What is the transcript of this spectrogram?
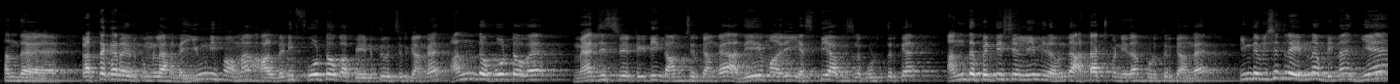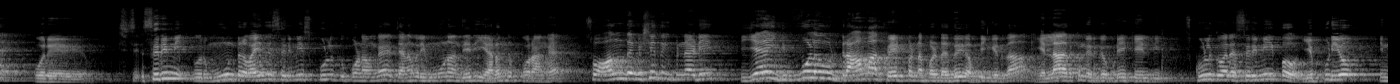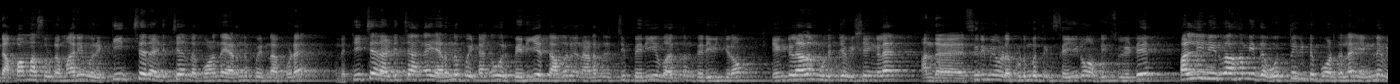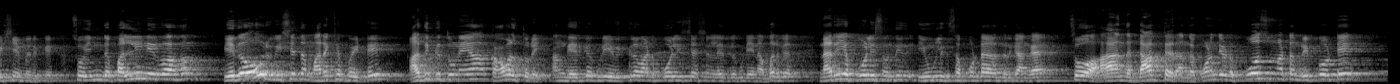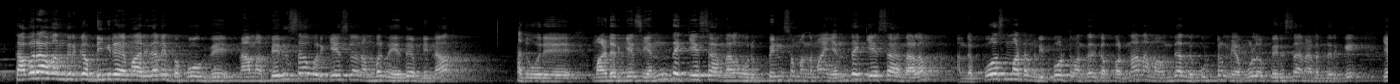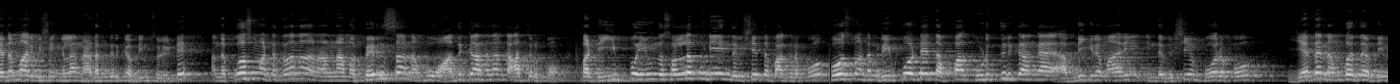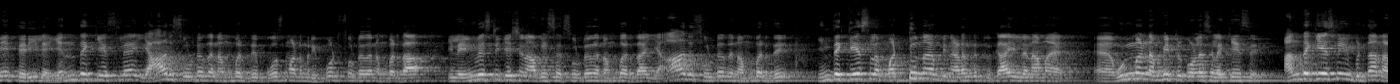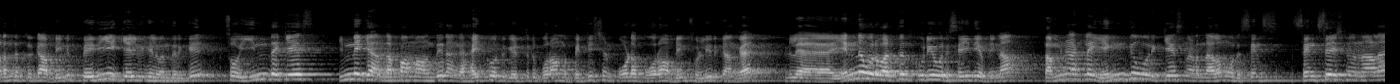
அந்த ரத்தக்கரை இருக்கும்ல அந்த யூனிஃபார்மை ஆல்ரெடி ஃபோட்டோ காப்பி எடுத்து வச்சுருக்காங்க. அந்த ஃபோட்டோவை மேஜிஸ்ட்ரேட்டுக்கிட்டையும் காமிச்சிருக்காங்க. அதே மாதிரி எஸ்பி ஆஃபீஸில் கொடுத்துருக்க அந்த பெட்டிஷன்லையும் இதை வந்து அட்டாச் பண்ணி தான் கொடுத்துருக்காங்க. இந்த விஷயத்தில் என்ன அப்படின்னா ஏன் ஒரு சிறுமி ஒரு மூன்று வயது சிறுமி ஸ்கூலுக்கு போனவங்க ஜனவரி மூணாம் தேதி இறந்து போகிறாங்க ஸோ அந்த விஷயத்துக்கு பின்னாடி ஏன் இவ்வளவு ட்ராமா கிரியேட் பண்ணப்பட்டது அப்படிங்கிறது தான் எல்லாருக்கும் இருக்கக்கூடிய கேள்வி. ஸ்கூலுக்கு வர சிறுமி இப்போ எப்படியோ இந்த அப்பா அம்மா சொல்கிற மாதிரி ஒரு டீச்சர் அடித்து அந்த குழந்தை இறந்து போயிருந்தா கூட அந்த டீச்சர் அடித்தாங்க இறந்து போயிட்டாங்க. ஒரு பெரிய தவறு நடந்துச்சு பெரிய வருத்தம் தெரிவிக்கிறோம். எங்களால் முடிஞ்ச விஷயங்களை அந்த சிறுமியோட குடும்பத்துக்கு செய்கிறோம் அப்படின்னு சொல்லிட்டு பள்ளி நிர்வாகம் இதை ஒத்துக்கிட்டு போகிறதுல என்ன விஷயம் இருக்குது ஸோ இந்த பள்ளி நிர்வாகம் ஏதோ ஒரு விஷயத்தை மறைக்க போயிட்டு அதுக்கு துணையாக காவல்துறை அங்கே இருக்கக்கூடிய விக்ரவாண்டி போலீஸ் ஸ்டேஷனில் இருக்கக்கூடிய நபர்கள் நிறைய போலீஸ் வந்து இவங்களுக்கு சப்போர்ட்டாக இருந்திருக்காங்க. ஸோ அந்த டாக்டர் அந்த குழந்தையோட போஸ்ட்மார்ட்டம் ரிப்போர்ட்டே தவறாக வந்திருக்கு அப்படிங்கிற மாதிரி தானே இப்போ போகுது. நாம பெருசாக ஒரு கேஸில் நம்புறது எது அப்படின்னா அது ஒரு மர்டர் கேஸ் எந்த கேஸாக இருந்தாலும் ஒரு பெண் சம்மந்தமாக எந்த கேஸாக இருந்தாலும் அந்த போஸ்ட்மார்ட்டம் ரிப்போர்ட் வந்ததுக்கப்புறம் தான் நம்ம வந்து அந்த குற்றம் எவ்வளோ பெருசாக நடந்திருக்கு எதை மாதிரி விஷயங்கள்லாம் நடந்திருக்கு அப்படின்னு சொல்லிட்டு அந்த போஸ்ட்மார்ட்டத்தை தான் நம்ம பெருசாக நம்புவோம். அதுக்காக தான் காத்திருப்போம். பட் இப்போ இவங்க சொல்லக்கூடிய இந்த விஷயத்தை பார்க்குறப்போ போஸ்ட்மார்ட்டம் ரிப்போர்ட்டே தப்பாக கொடுத்துருக்காங்க அப்படிங்கிற மாதிரி இந்த விஷயம் போகிறப்போ எதை நம்புறது அப்படின்னே தெரியல. எந்த கேஸில் யார் சொல்கிறத நம்புறது? போஸ்ட்மார்ட்டம் ரிப்போர்ட் சொல்கிறத நம்புறதா? இல்லை இன்வெஸ்டிகேஷன் ஆஃபீஸர் சொல்கிறத நம்புறதா? யார் சொல்கிறத நம்புறது? இந்த கேஸில் மட்டும்தான் இப்படி நடந்துட்டுருக்கா? இல்லை நம்ம உண்மை நம்பிட்டு இருக்கோம்ல சில கேஸு. அந்த கேஸ்லையும் இப்படி தான் நடந்துட்டுருக்கா? அப்படின்னு பெரிய கேள்விகள் வந்திருக்கு. ஸோ இந்த கேஸ் இன்னைக்கு அந்த அப்பா அம்மா வந்து நாங்கள் ஹைகோர்ட்டுக்கு எடுத்துட்டு போகிறோம் அங்கே பெட்டிஷன் போட போகிறோம் அப்படின்னு சொல்லியிருக்காங்க. இதில் என்ன ஒரு வருத்தத்துக்குரிய ஒரு செய்தி அப்படின்னா தமிழ்நாட்டில் எங்கே ஒரு கேஸ் நடந்தாலும் ஒரு சென்ஸ் சென்சேஷனால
